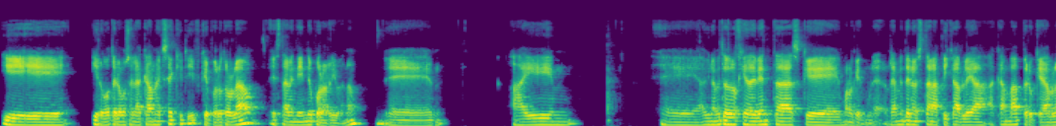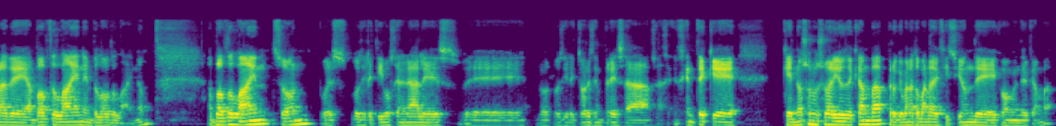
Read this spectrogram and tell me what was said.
y, luego tenemos el account executive, que por otro lado está vendiendo por arriba, ¿no? Eh, hay eh, hay una metodología de ventas que, bueno, que realmente no es tan aplicable a, Canva, pero que habla de above the line and below the line. Above the line son, pues, los directivos generales, eh, los, directores de empresa, gente que, que, no son usuarios de Canva, pero que van a tomar la decisión de cómo vender Canva.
